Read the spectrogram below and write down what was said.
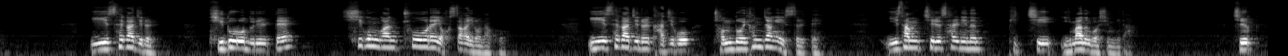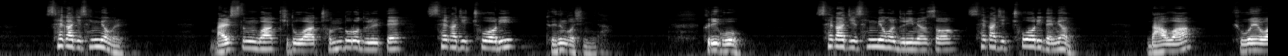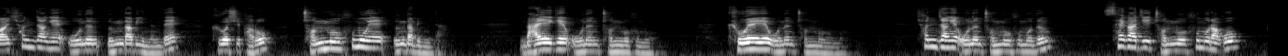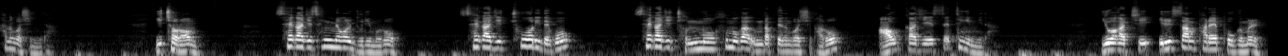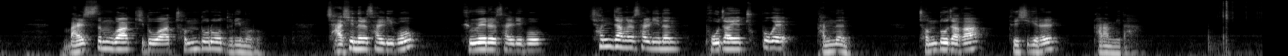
이 세 가지를 기도로 누릴 때 시공간 초월의 역사가 일어나고 이 세 가지를 가지고 전도 현장에 있을 때 237 살리는 빛이 임하는 것입니다. 즉, 세 가지 생명을 말씀과 기도와 전도로 누릴 때 세 가지 초월이 되는 것입니다. 그리고 세 가지 생명을 누리면서 세 가지 초월이 되면 나와 교회와 현장에 오는 응답이 있는데 그것이 바로 전무후무의 응답입니다. 나에게 오는 전무후무, 교회에 오는 전무후무, 현장에 오는 전무후무 등 세 가지 전무후무라고 하는 것입니다. 이처럼 세 가지 생명을 누림으로 세 가지 초월이 되고 세 가지 전무후무가 응답되는 것이 바로 아홉 가지의 세팅입니다. 이와 같이 138의 복음을 말씀과 기도와 전도로 누림으로 자신을 살리고 교회를 살리고 현장을 살리는 보좌의 축복을 받는 전도자가 되시기를 바랍니다.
